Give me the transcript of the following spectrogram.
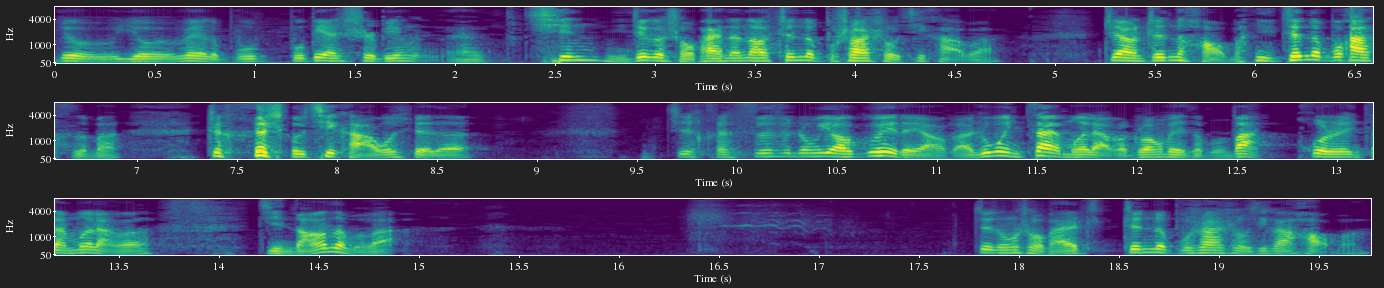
又又为了不不变士兵，呃，亲，你这个手牌难道真的不刷手气卡吗？这样真的好吗？你真的不怕死吗？这个手气卡，我觉得这很分分钟要贵的样子。如果你再摸两个装备怎么办？或者你再摸两个锦囊怎么办？这种手牌真的不刷手气卡好吗？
